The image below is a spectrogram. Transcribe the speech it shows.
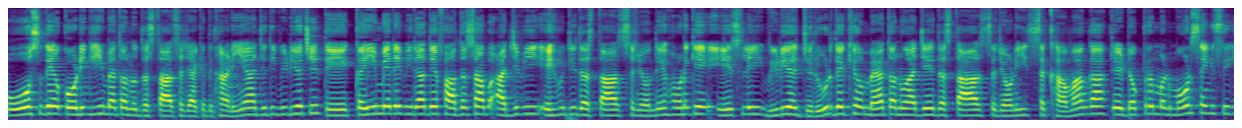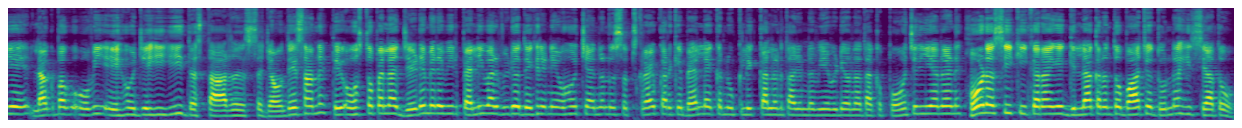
ਉਸ ਦੇ ਅਕੋਰਡਿੰਗ ਹੀ ਮੈਂ ਤੁਹਾਨੂੰ ਦਸਤਾਰ ਸਜਾ ਕੇ ਦਿਖਾਣੀ ਹੈ ਅੱਜ ਦੀ ਵੀਡੀਓ 'ਚ ਤੇ ਕਈ ਮੇਰੇ ਵੀਰਾਂ ਦੇ ਫਾਦਰ ਸਾਹਿਬ ਅੱਜ ਵੀ ਇਹੋ ਜੀ ਦਸਤਾਰ ਸਜਾਉਂਦੇ ਹੋਣਗੇ, ਇਸ ਲਈ ਵੀਡੀਓ ਜ਼ਰੂਰ ਦੇਖਿਓ। ਮੈਂ ਤੁਹਾਨੂੰ ਅੱਜ ਇਹ ਦਸਤਾਰ ਸਜਾਉਣੀ ਸਿਖਾਵਾਂਗਾ ਤੇ ਡਾਕਟਰ ਮਨਮੋਹਨ ਸਿੰਘ ਸੀਗੇ, ਲਗਭਗ ਉਹ ਵੀ ਇਹੋ ਜਿਹੀ ਹੀ ਦਸਤਾਰ ਸਜਾਉਂਦੇ ਸਨ। ਤੇ ਉਸ ਤੋਂ ਪਹਿਲਾਂ ਜਿਹੜੇ ਮੇਰੇ ਵੀਰ ਪਹਿਲੀ ਵਾਰ ਵੀਡੀਓ ਦੇਖ ਰਹੇ ਨੇ, ਉਹ ਚੈਨਲ ਨੂੰ ਸਬਸਕ੍ਰਾਈਬ ਕਰਕੇ ਬੈਲ ਆਈਕਨ ਨੂੰ ਕਲਿੱਕ ਕਰ ਲੈਣ ਤਾਂ ਜੋ ਨਵੀਆਂ ਵੀਡੀਓ ਉਹਨਾਂ ਤੱਕ ਪਹੁੰਚਦੀਆਂ ਰਹਿਣ। ਹੁਣ ਅਸੀਂ ਕੀ ਕਰਾਂਗੇ? ਗਿੱਲਾ ਕਰਨ ਤੋਂ ਬਾਅਦ 'ਚੋਂ ਦੋਨਾਂ ਹਿੱਸਿਆਂ ਤੋਂ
